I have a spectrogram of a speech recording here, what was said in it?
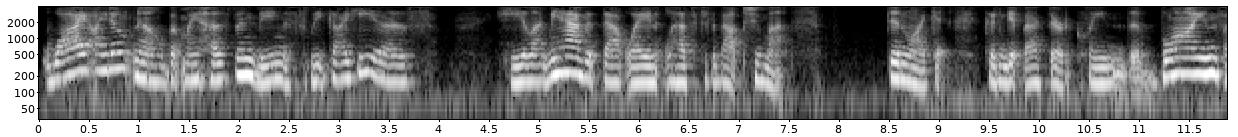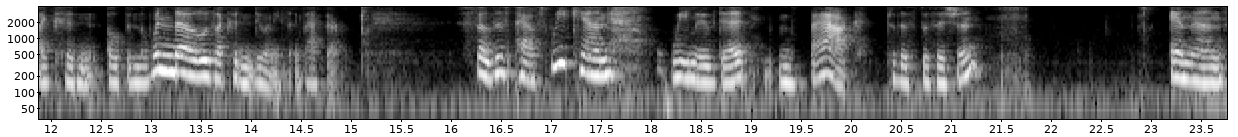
Why, I don't know, but my husband, being the sweet guy he is, he let me have it that way and it lasted about two months. Didn't like it. Couldn't get back there to clean the blinds. I couldn't open the windows. I couldn't do anything back there. So this past weekend, we moved it back to this position. And then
